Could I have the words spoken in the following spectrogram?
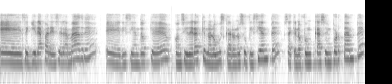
Eh, enseguida aparece la madre eh, diciendo que considera que no lo buscaron lo suficiente, o sea, que no fue un caso importante.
